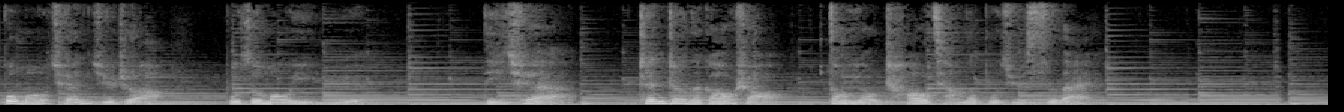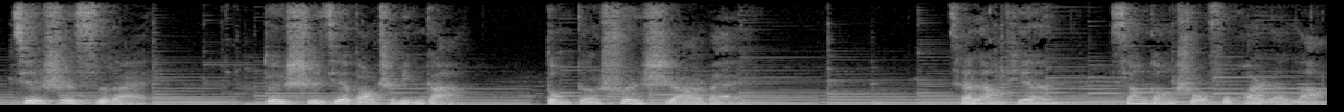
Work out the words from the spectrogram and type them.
不谋全局者，不足谋一隅。”的确，真正的高手。都有超强的布局思维、借势思维，对世界保持敏感，懂得顺势而为。前两天，香港首富换人了，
